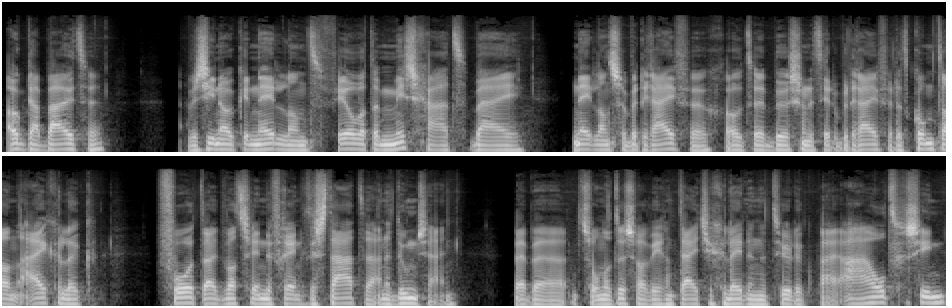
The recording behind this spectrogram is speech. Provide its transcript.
ook daarbuiten. We zien ook in Nederland veel wat er misgaat bij Nederlandse bedrijven, grote beursgenoteerde bedrijven. Dat komt dan eigenlijk voort uit wat ze in de Verenigde Staten aan het doen zijn. We hebben het ondertussen alweer een tijdje geleden natuurlijk bij Ahold gezien.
